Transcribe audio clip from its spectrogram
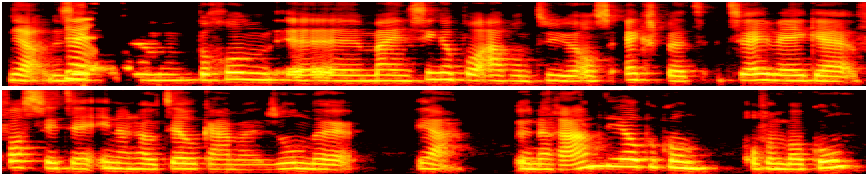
ja dus ik um, begon uh, mijn Singapore-avontuur als expert twee weken vastzitten in een hotelkamer zonder ja, een raam die open kon of een balkon.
